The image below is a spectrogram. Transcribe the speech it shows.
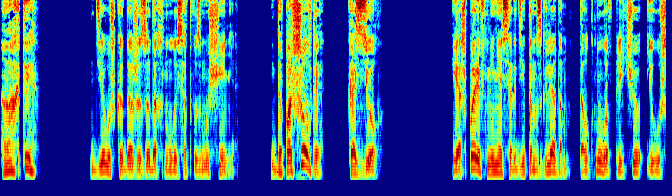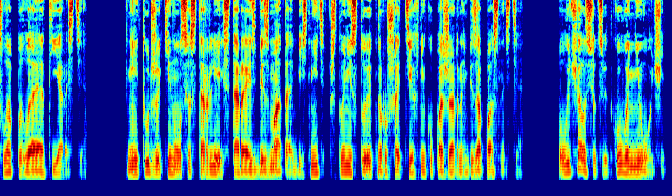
Ах ты! Девушка даже задохнулась от возмущения. Да пошел ты, козел! и, ошпарив меня сердитым взглядом, толкнула в плечо и ушла, пылая от ярости. К ней тут же кинулся Старлей, стараясь без мата объяснить, что не стоит нарушать технику пожарной безопасности. Получалось у Цветкова не очень.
